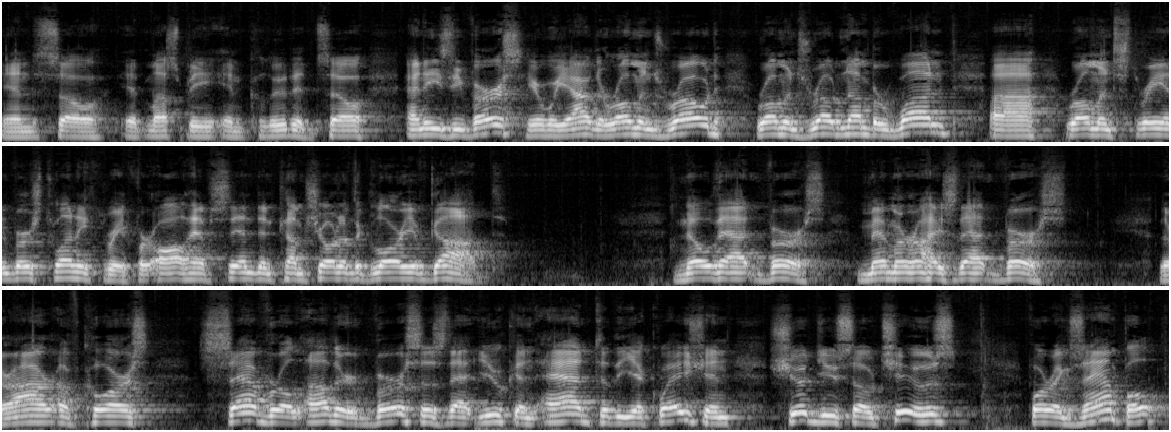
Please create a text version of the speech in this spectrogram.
And so it must be included. So, an easy verse. Here we are, the Romans Road. Romans Road number one, uh, Romans 3 and verse 23. For all have sinned and come short of the glory of God. Know that verse. Memorize that verse. There are, of course, several other verses that you can add to the equation should you so choose. For example,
